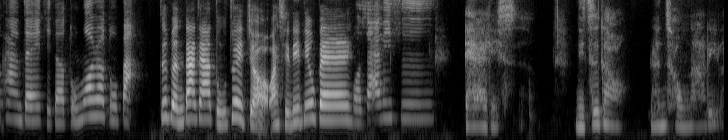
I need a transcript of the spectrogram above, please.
收看这一集的读墨热读榜。这本大家读最久，我是里长伯，我是爱丽丝。哎，爱丽丝，你知道人从哪里来，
